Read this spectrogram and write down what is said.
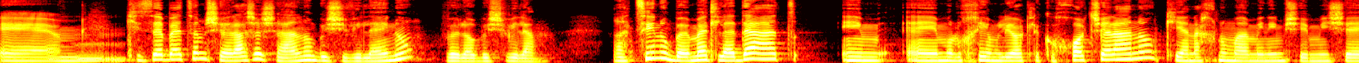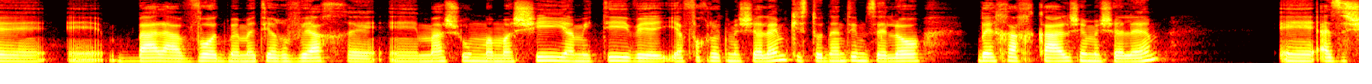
אמ, כי זה בעצם שאלה ששאלנו בשבילנו ולא בשבילם. רצינו באמת לדעת אם הם הולכים להיות לקוחות שלנו, כי אנחנו מאמינים שמי שבא לעבוד באמת ירוויח אה, אה, משהו ממשי, אמיתי ויהפוך להיות משלם, כי סטודנטים זה לא בהכרח קהל שמשלם. אה, אז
